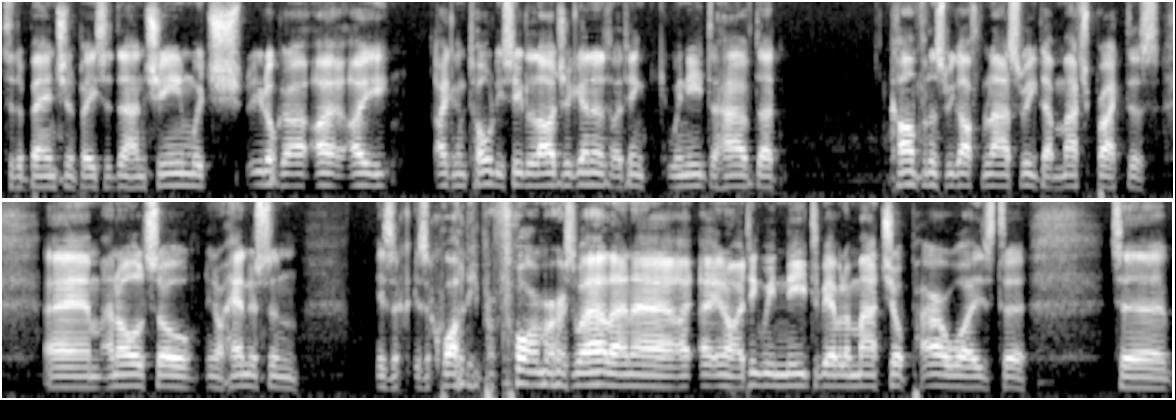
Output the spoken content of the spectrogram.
to the bench in place of Dan Sheehan, Which you look, I I I can totally see the logic in it. I think we need to have that confidence we got from last week, that match practice, um, and also you know Henderson is a is a quality performer as well, and uh, I, you know I think we need to be able to match up power wise to to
